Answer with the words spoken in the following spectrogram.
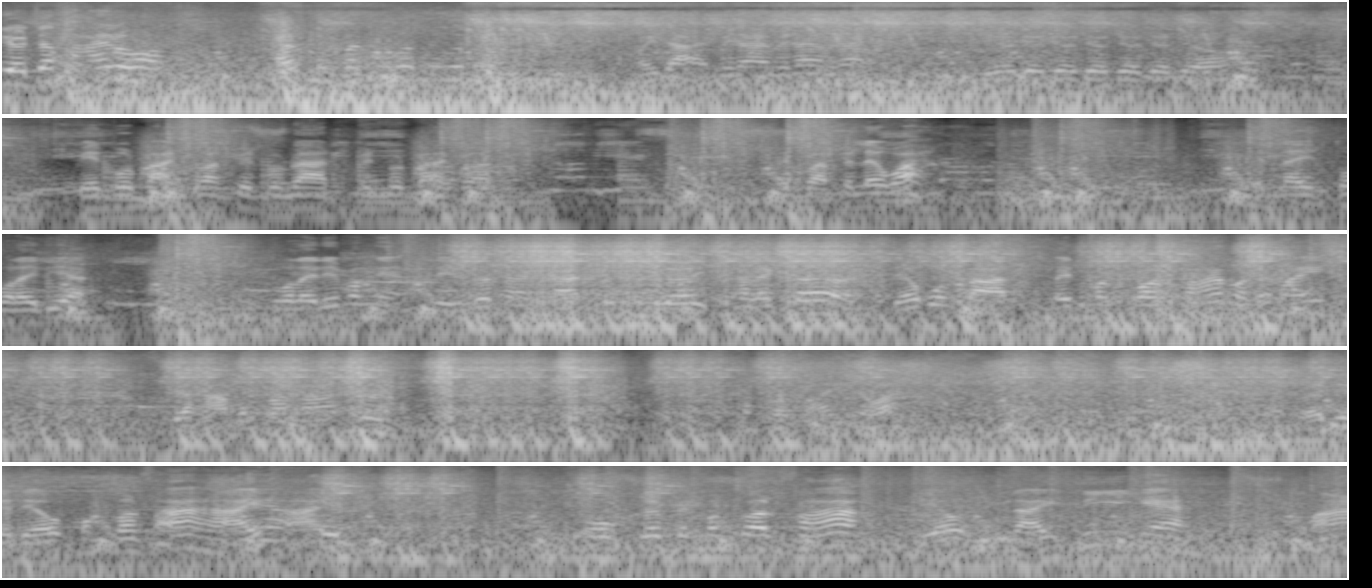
ดี๋ยวเดี๋ยวจะตายแล้วเหรอแป๊บนึงแป๊บนึงแป๊บนึงแป๊บนึงไม่ได้ไม่ได้ไม่ได้ไม่ได้เดี๋ยวเดี๋ยวเดี๋ยวเดี๋ยวเดี๋ยวเดี๋ยวเปลี่ยนบทบาทก่อนเปลี่ยนบทบาทเป็นบทบาทก่อนเป็นบทบาทเป็นอะไรวะเป็นอะไรตัวอะไรเดียตัวอะไรได้บ้างเนี่ยเหรียญเลือดทางการไม่มีเลยคาแรคเตอร์เดี๋ยวบทบาทเป็นมังกรฟ้าก่อนได้ไหมเดี๋ยวหามังกรฟ้าขึ้นมังกรฟ้าอยู่ไหนวะเดี๋ยวเดี๋ยวมังกรฟ้าหายหายโอ้เคยเป็นมังกรฟ้า เดี๋ยวอยู่ไหนนี่ไงมา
